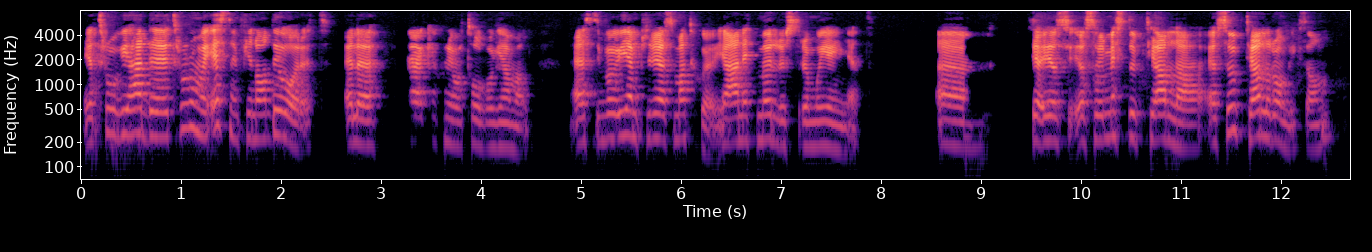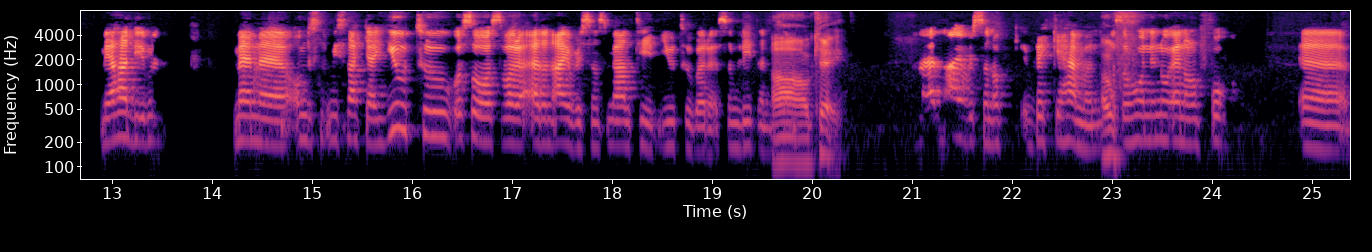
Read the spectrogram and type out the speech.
Jag tror vi hade, jag tror de var i SM-final det året. Eller eh, kanske när jag var 12 år gammal. Så det var jämnt i deras matcher. Jag Anette Möllerström och gänget. Um, jag, jag, jag såg mest upp till alla, jag såg upp till alla dem liksom. Men jag hade ju, men eh, om det, vi snackar Youtube och så, så var det Allen Iverson som jag alltid youtubade som liten. Ah, okej. Allen Iverson och Becky Hammond. Oh. Alltså hon är nog en av de få. Eh,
